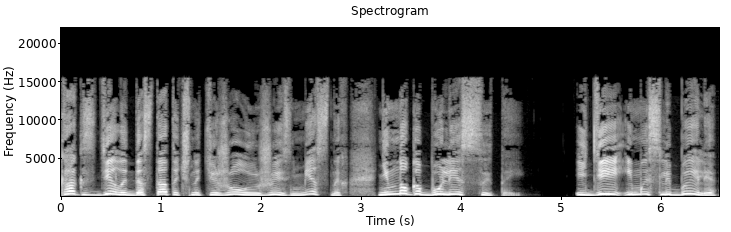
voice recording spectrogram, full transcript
как сделать достаточно тяжелую жизнь местных немного более сытой? Идеи и мысли были,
